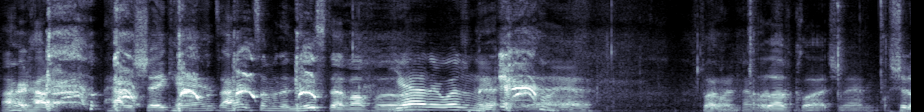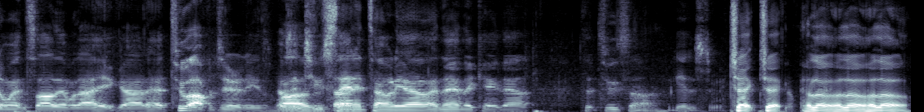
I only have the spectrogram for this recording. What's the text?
I heard how to how to shake hands. I heard some of the new stuff off of. Uh, yeah, there wasn't. yeah, a yeah, yeah. What I love Clutch, man. Should have went and saw them, but I hate God. I had two opportunities was while I in was in Tucson? San Antonio, and then they came down to Tucson. Give this to me. Check, check. Hello, hello, hello,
